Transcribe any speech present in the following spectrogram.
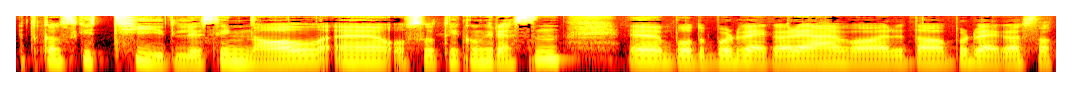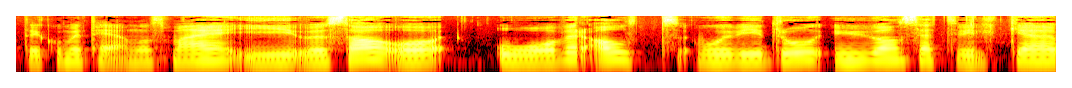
et ganske tydelig signal eh, også til Kongressen. både Bård Vegar og jeg var da Bård Vegar satt i komiteen hos meg i USA, og overalt hvor vi dro, uansett hvilke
